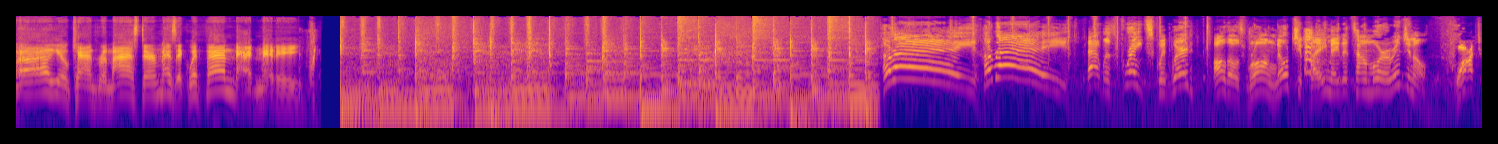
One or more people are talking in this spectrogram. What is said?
Well, you can't remaster music with them, MIDI. Hooray! Hooray! That was great, Squidward. All those wrong notes you play made it sound more original. What?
